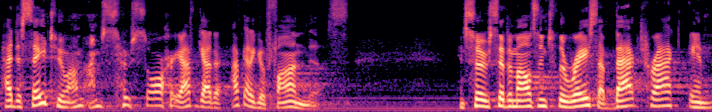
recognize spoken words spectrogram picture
had to say to him, I'm, I'm so sorry. I've got, to, I've got to go find this. And so, seven miles into the race, I backtrack, and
